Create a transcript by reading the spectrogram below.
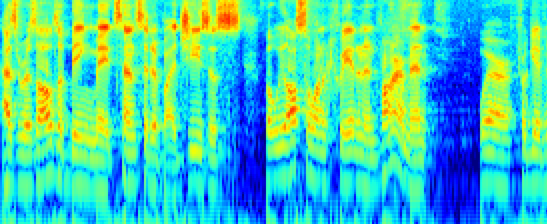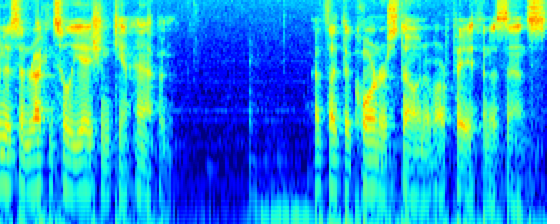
As a result of being made sensitive by Jesus, but we also want to create an environment where forgiveness and reconciliation can happen. That's like the cornerstone of our faith, in a sense.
